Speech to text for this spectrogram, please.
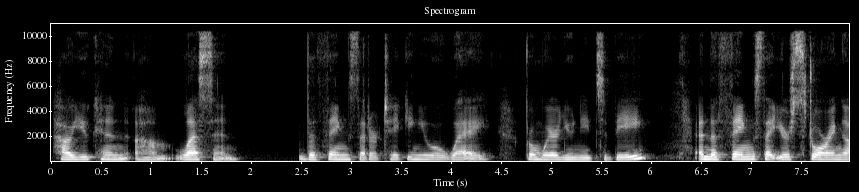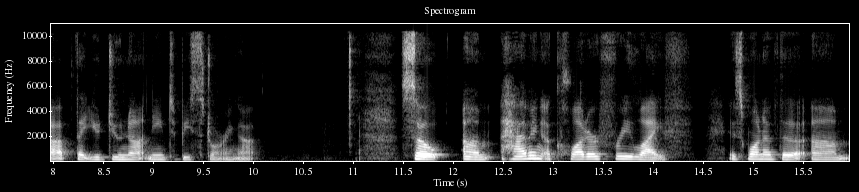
how you can um, lessen the things that are taking you away from where you need to be and the things that you're storing up that you do not need to be storing up. So, um, having a clutter free life is one of the um,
